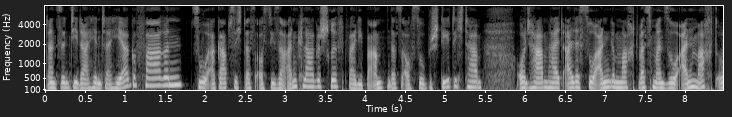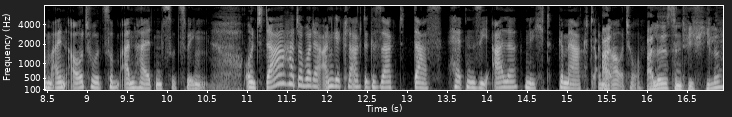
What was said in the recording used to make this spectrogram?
Dann sind die da hinterher gefahren. So ergab sich das aus dieser Anklageschrift, weil die Beamten das auch so bestätigt haben und haben halt alle alles so angemacht, was man so anmacht, um ein Auto zum Anhalten zu zwingen. Und da hat aber der Angeklagte gesagt, das hätten sie alle nicht gemerkt im Auto. Alle sind wie viele?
